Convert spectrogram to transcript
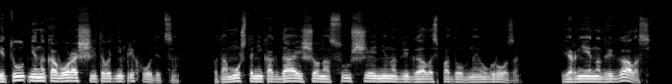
И тут ни на кого рассчитывать не приходится, потому что никогда еще на сущее не надвигалась подобная угроза. Вернее, надвигалась,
